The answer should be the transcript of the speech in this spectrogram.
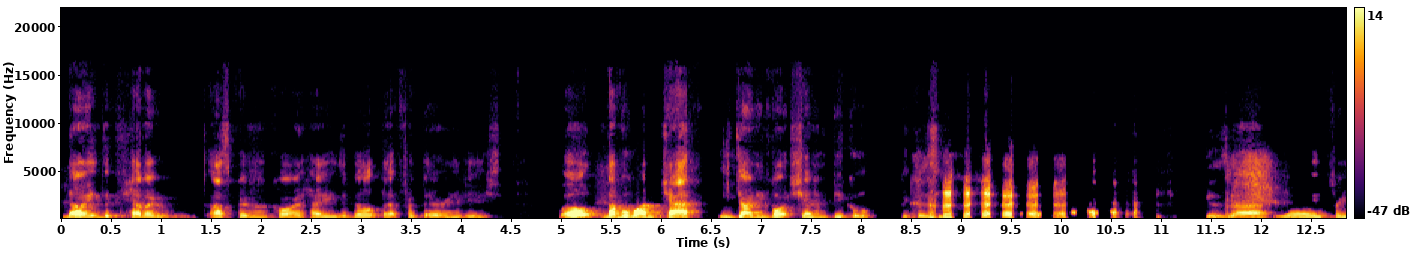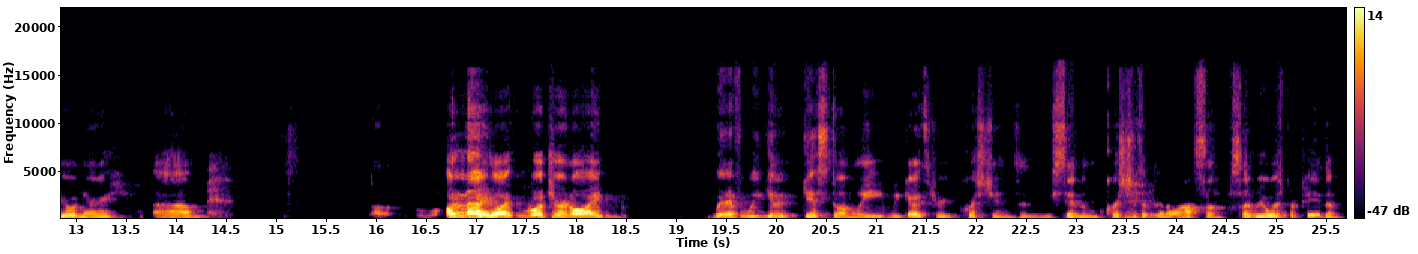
Knowing the how to ask questions required, how do you develop that for better interviews? Well, number one, Kath, you don't invite Shannon Bickle because he, because uh, yeah, he's pretty ordinary. Um, I don't know. Like Roger and I, whenever we get a guest on, we we go through questions and we send them questions that we're going to ask them. So we always prepare them.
